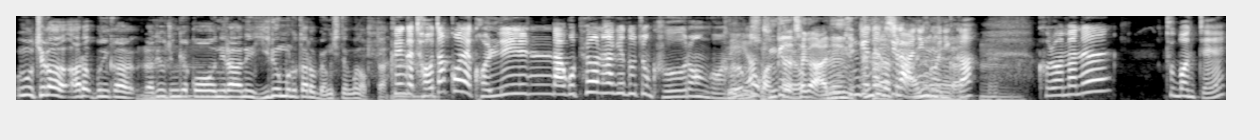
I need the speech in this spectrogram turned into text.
어, 제가 알아보니까 라디오 음. 중계권이라는 이름으로 따로 명시된 건 없다. 그러니까 저작권에 걸린다고 표현하기도 좀 그런 그런 거네요. 거 중계. 자체가 아닌 중계 중계 자체가 아닌. 거니까. 음. 그러면은 두 번째.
